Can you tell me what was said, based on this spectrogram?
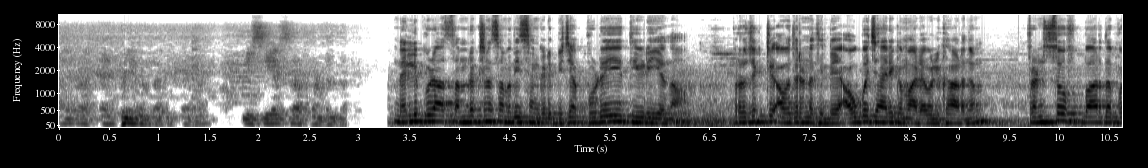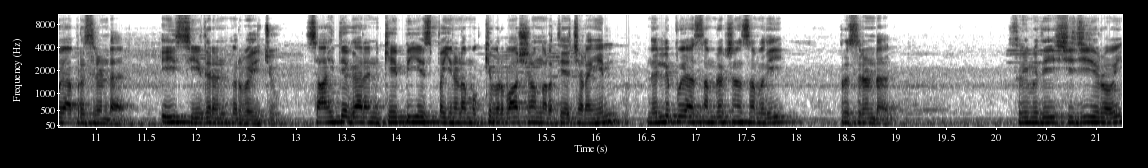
അതിനുള്ള ഹെൽപ്പ് ഞങ്ങൾ ഈ സി എസ് ആർ നെല്ലിപ്പുഴ സംരക്ഷണ സമിതി സംഘടിപ്പിച്ച പുഴയെ തേടി എന്ന പ്രൊജക്ട് അവതരണത്തിന്റെ ഔപചാരികമായ ഉദ്ഘാടനം friends of Bharathapuzha president E Sreedharan നിർവഹിച്ചു. സാഹിത്യകാരൻ കെ പി എസ് പയ്യനട മുഖ്യപ്രഭാഷണം നടത്തിയ ചടങ്ങിൽ നെല്ലിപ്പുഴ സംരക്ഷണ സമിതി പ്രസിഡന്റ് ശ്രീമതി ഷിജി റോയ്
